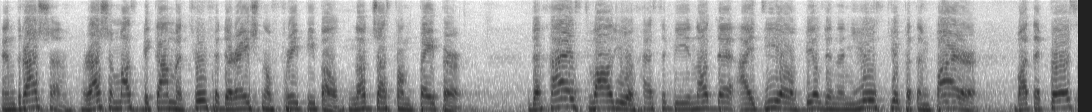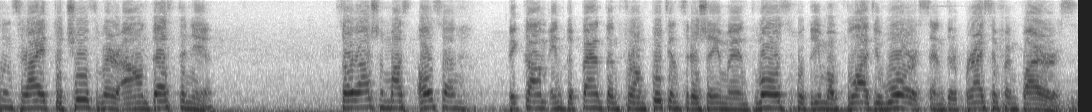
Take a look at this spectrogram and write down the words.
And Russia, Russia must become a true federation of free people, not just on paper. The highest value has to be not the idea of building a new stupid empire, but a person's right to choose their own destiny. So Russia must also become independent from Putin's regime and those who dream of bloody wars and repressive empires.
